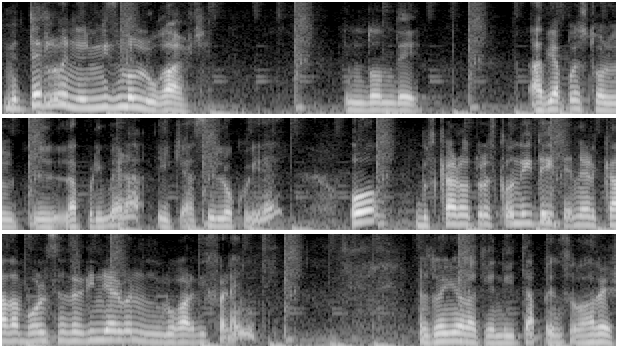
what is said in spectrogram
Meterlo en el mismo lugar en donde había puesto la primera y que así lo cuide. O buscar otro escondite y tener cada bolsa de dinero en un lugar diferente. El dueño de la tiendita pensó, a ver,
